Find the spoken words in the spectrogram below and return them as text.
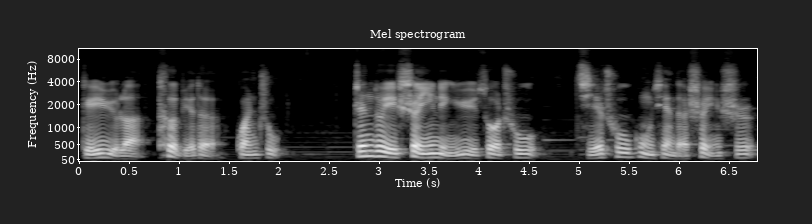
给予了特别的关注。针对摄影领域做出杰出贡献的摄影师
